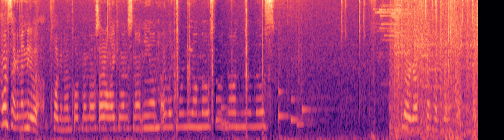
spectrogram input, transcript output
One second, I need to plug and unplug my mouse. I don't like it when it's not neon. I like more neon mouse, not non-neon mouse. There we go. 10 times better.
